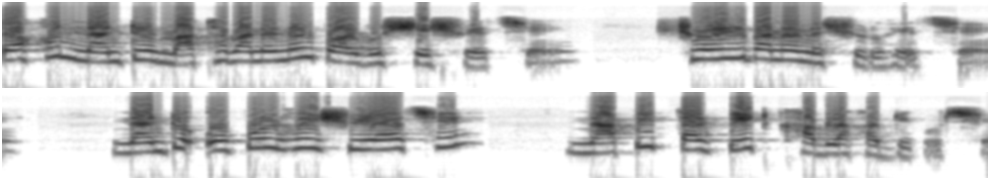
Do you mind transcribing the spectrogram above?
তখন নান্টুর মাথা বানানোর পর্ব শেষ হয়েছে, শরীর বানানো শুরু হয়েছে। নান্টু ওপর হয়ে শুয়ে আছে, নাপিত তার পেট খাবলা খাবলি করছে।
